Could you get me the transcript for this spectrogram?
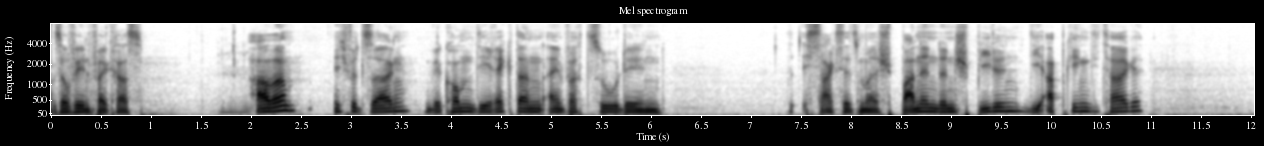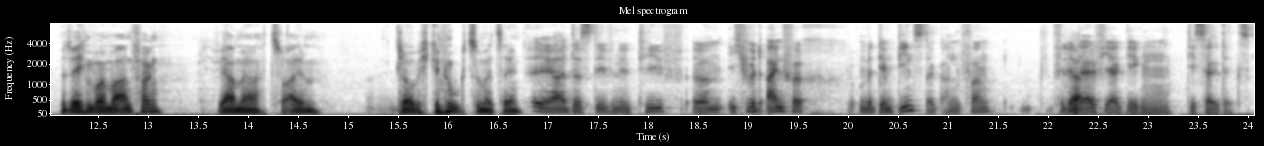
Ist auf jeden Fall krass. Aber ich würde sagen, wir kommen direkt dann einfach zu den, ich sag's jetzt mal, spannenden Spielen, die abgingen die Tage. Mit welchem wollen wir anfangen? Wir haben ja zu allem, glaube ich, genug zum Erzählen. Ja, das definitiv. Ähm, ich würde einfach mit dem Dienstag anfangen. Philadelphia gegen die Celtics.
